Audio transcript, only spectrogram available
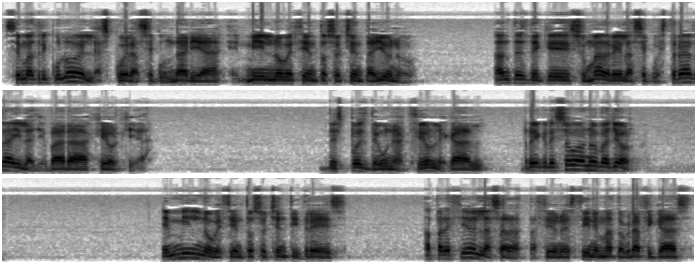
se matriculó en la escuela secundaria en 1981, antes de que su madre la secuestrara y la llevara a Georgia. Después de una acción legal, regresó a Nueva York. En 1983, apareció en las adaptaciones cinematográficas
